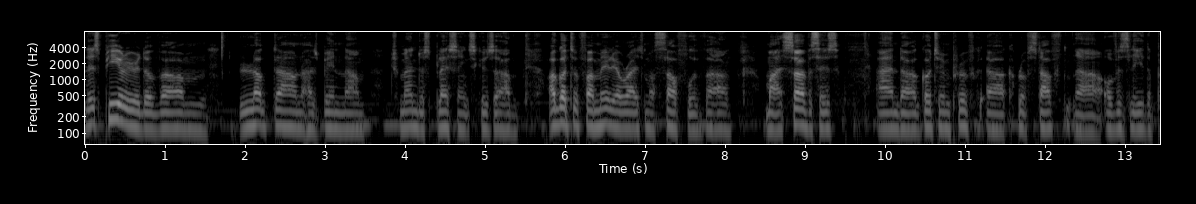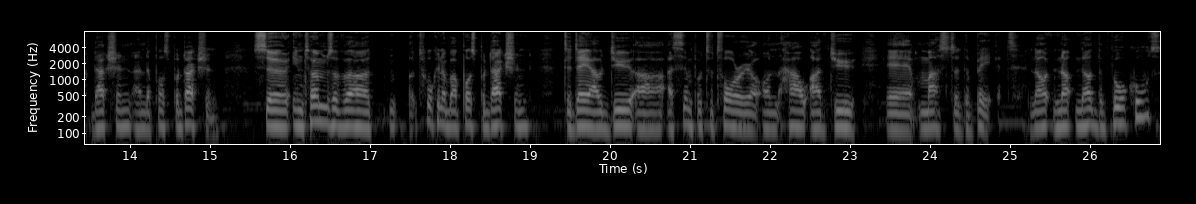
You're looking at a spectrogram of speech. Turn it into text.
this period of um, lockdown has been um, tremendous blessings because um, I got to familiarize myself with uh, my services and uh, got to improve uh, a couple of stuff. Uh, obviously, the production and the post production. So, in terms of uh, talking about post production, today I'll do uh, a simple tutorial on how I do master the beat. Not not not the vocals,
